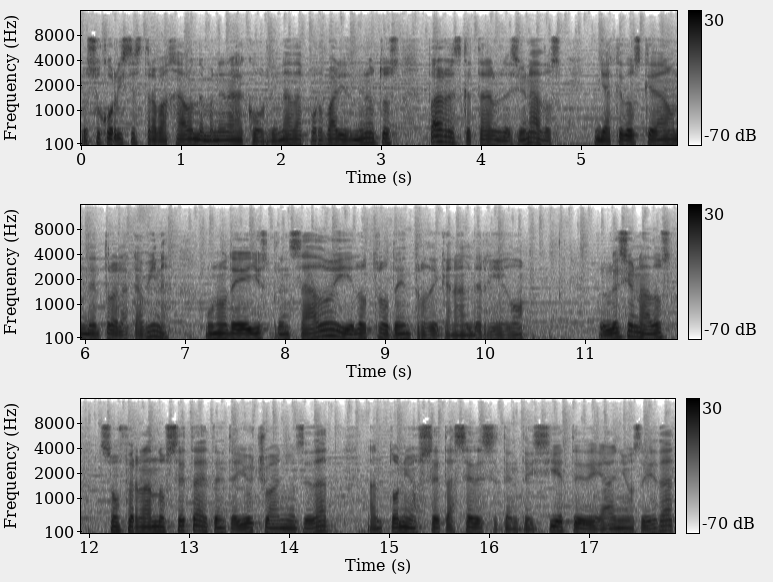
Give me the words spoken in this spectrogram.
Los socorristas trabajaron de manera coordinada por varios minutos para rescatar a los lesionados, ya que dos quedaron dentro de la cabina, uno de ellos prensado y el otro dentro del canal de riego. Los lesionados son Fernando Z de 38 años de edad, Antonio ZC de 77 de años de edad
